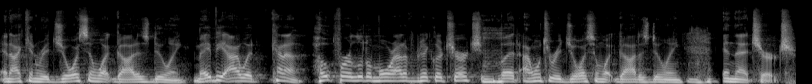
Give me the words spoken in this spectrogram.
and I can rejoice in what God is doing. Maybe I would kind of hope for a little more out of a particular church, mm-hmm. but I want to rejoice in what God is doing mm-hmm. in that church.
